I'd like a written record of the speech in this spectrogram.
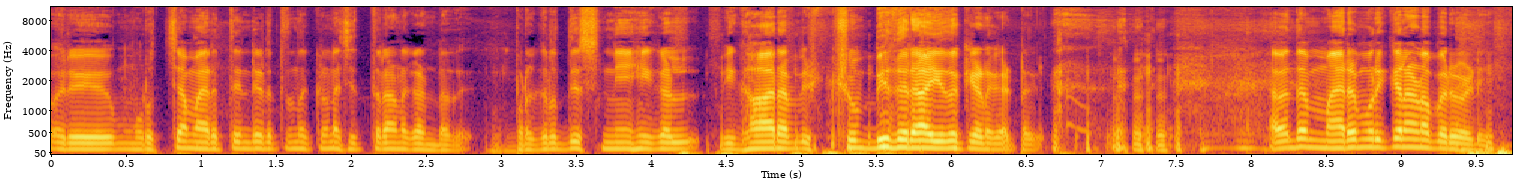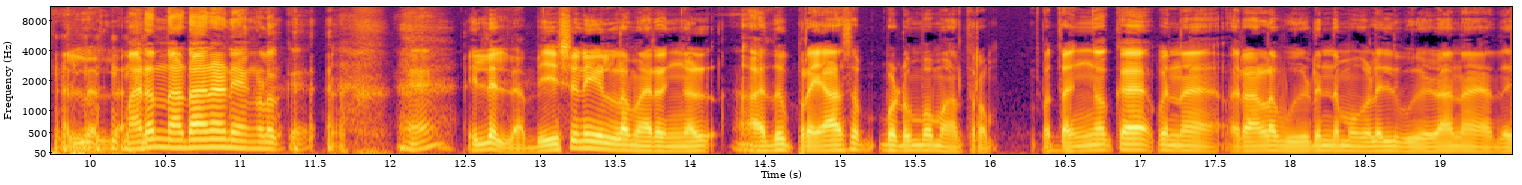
ഒരു മുറിച്ച മരത്തിന്റെ അടുത്ത് നിൽക്കുന്ന ചിത്രമാണ് കണ്ടത്. പ്രകൃതി സ്നേഹികൾ വികാര വിക്ഷുഭിതരായി ഇതൊക്കെയാണ് കേട്ടത്. അവന്റെ മരം മുറിക്കലാണോ പരിപാടി? അല്ലല്ല. മരം നടാനാണ് ഞങ്ങളൊക്കെ. ഇല്ലല്ല ഭീഷണിയുള്ള മരങ്ങൾ അത് പ്രയാസപ്പെടുമ്പോൾ മാത്രം. ഇപ്പം തെങ്ങൊക്കെ പിന്നെ ഒരാളെ വീടിന്റെ മുകളിൽ വീഴാനായത്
